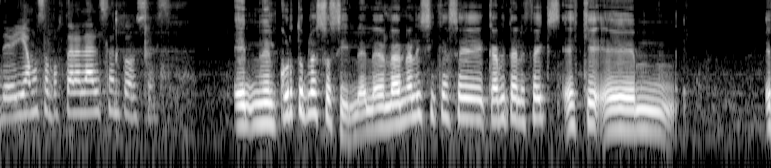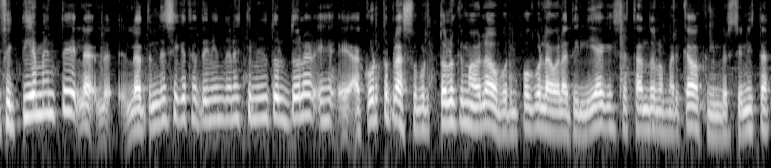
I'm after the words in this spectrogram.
¿Deberíamos apostar al alza entonces? En el corto plazo sí, el, análisis que hace Capital FX es que em, efectivamente la, tendencia que está teniendo en este minuto el dólar es eh, a corto plazo, por todo lo que hemos hablado, por un poco la volatilidad que se está dando en los mercados, que los inversionistas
